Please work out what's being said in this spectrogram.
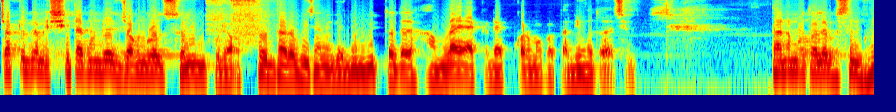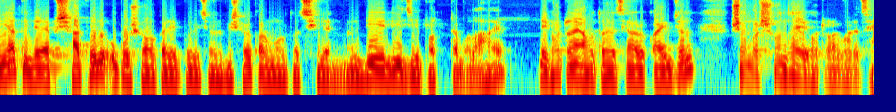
চট্টগ্রামের সীতাকুণ্ডের জঙ্গল সলিমপুরে অস্ত্র উদ্ধার অভিযানে গিয়ে দুর্বৃত্তদের হামলায় এক র্যাব কর্মকর্তা নিহত হয়েছেন। তার নাম মোতালেব হোসেন ভূঁইয়া তিনি র্যাব সাতের উপসহকারী পরিচালক হিসেবে কর্মরত ছিলেন। মানে ডিএডিজি পদটা বলা হয়। এই ঘটনায় আহত হয়েছেন আরও কয়েকজন। সোমবার সন্ধ্যায় এই ঘটনা ঘটেছে।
